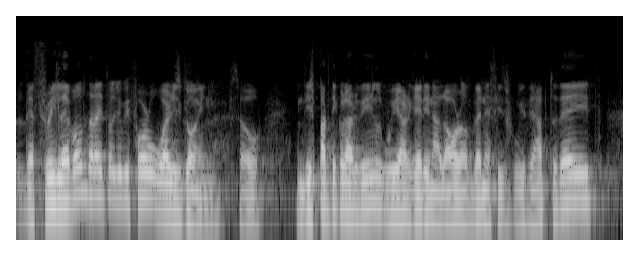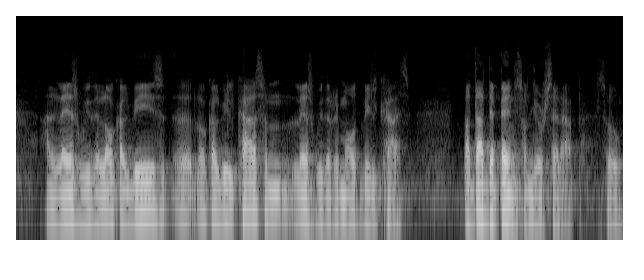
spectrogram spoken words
the three levels that I told you before, where it's going. So in this particular bill, we are getting a lot of benefits with the up-to-date, and less with the local, bills, uh, local build cache, and less with the remote build cache. But that depends on your setup. So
